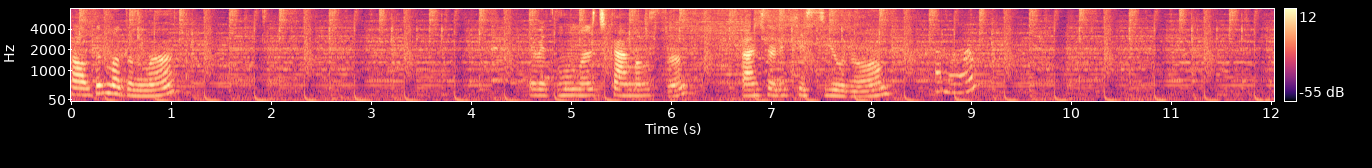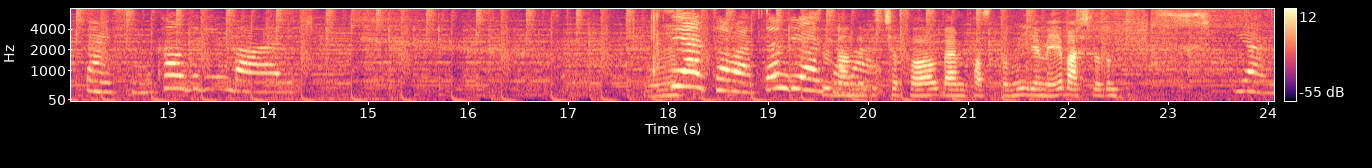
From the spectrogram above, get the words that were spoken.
Kaldırmadın mı? Evet mumları çıkarmalısın. Ben şöyle kesiyorum. Tamam. Ben şimdi kaldırayım bari. Hmm. Diğer tabaktan diğer Şuradan da tabağa. bir çatal. Ben pastamı yemeye başladım. Yani.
